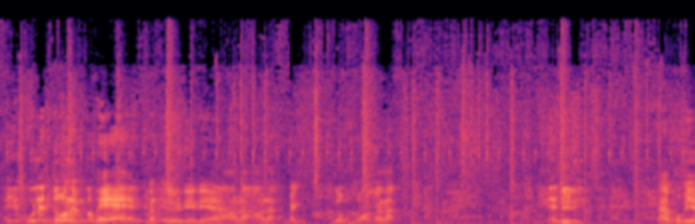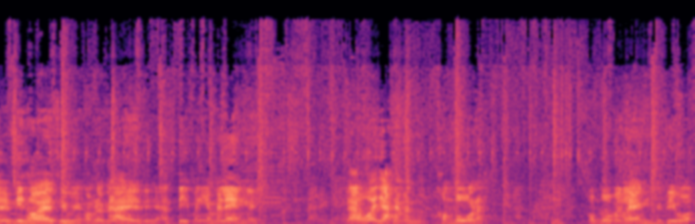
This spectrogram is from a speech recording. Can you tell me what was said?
ไอ้ยังกูเล่นตัวอะไรมันก็แพ้ มันเออเนี่ยเนี่ยเอาละเอาละแม่งหลวมหัวกันละเนี่ยดูดิ แต่ผมยังไม่มีทอยซิลยังทำอะไรไม่ได้เลยอันติแม่งยังไม่แรงเลย แต่ว่าอยากให้มันคอมโบนะคอมโบแม่งแรงซิลอะ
